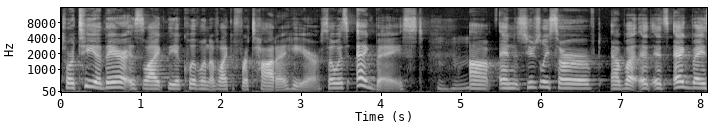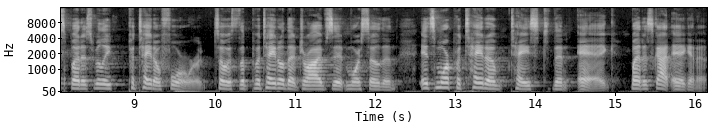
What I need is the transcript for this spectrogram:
Tortilla there is like the equivalent of like a frittata here. So, it's egg based. Uh, and it's usually served, uh, but it, it's egg based, but it's really potato forward. So, it's the potato that drives it more so than it's more potato taste than egg, but it's got egg in it.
